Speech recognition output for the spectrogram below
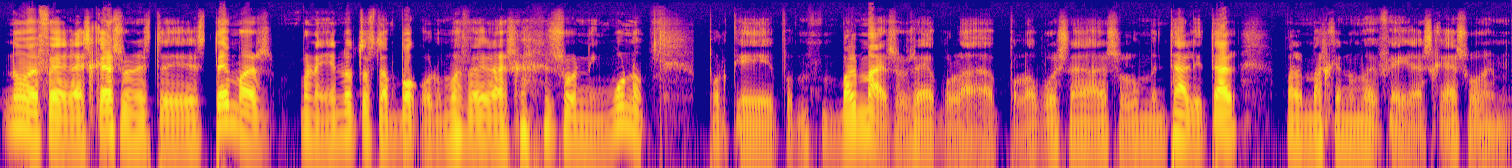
no me fegas caso en estos temas, bueno, y en otros tampoco, no me fegas caso en ninguno, porque pues, más, o sea, por la, por la vuestra salud mental y tal, vale más que no me fegas caso en,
